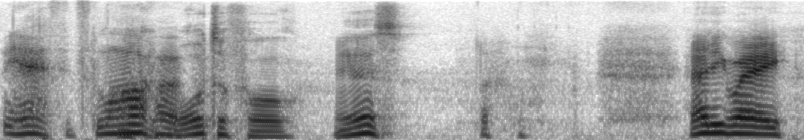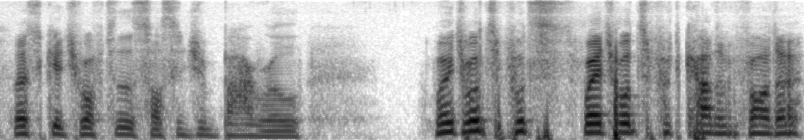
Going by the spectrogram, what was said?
yes, it's like a lava. waterfall. Yes. Anyway, let's get you off to the sausage and barrel. Where do you want to put where do you want to put cannon fodder?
